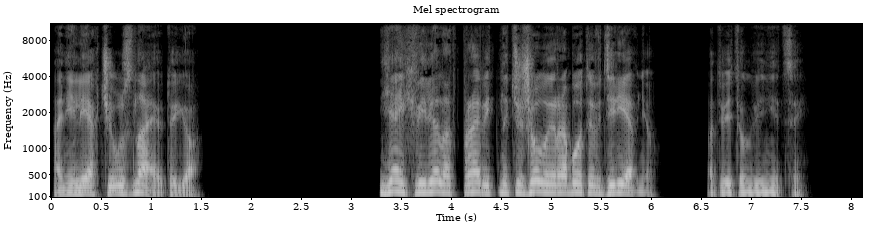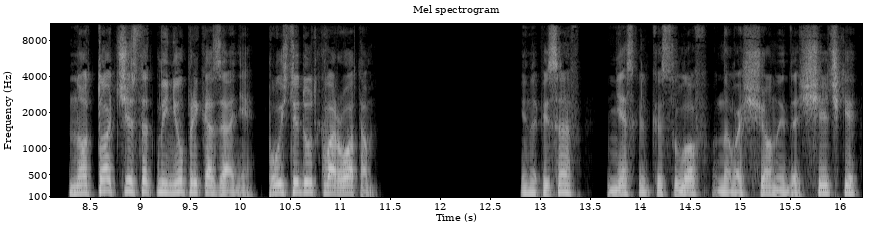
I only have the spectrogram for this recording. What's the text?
они легче узнают ее». «Я их велел отправить на тяжелые работы в деревню», — ответил Вениций. «Но тотчас отменю приказание. Пусть идут к воротам». И, написав несколько слов на вощеной дощечке,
